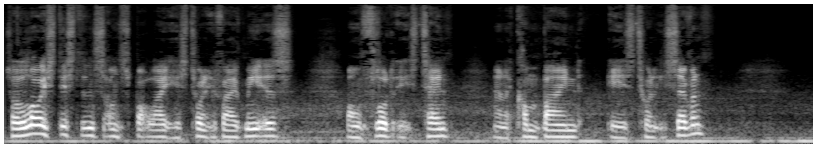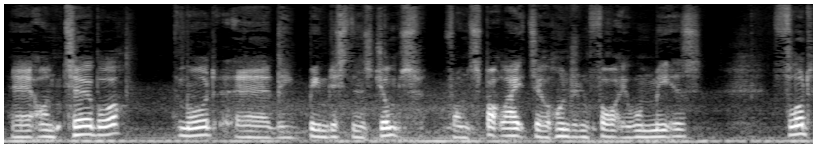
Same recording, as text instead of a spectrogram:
So the lowest distance on spotlight is 25 meters, on flood it's 10 and a combined is 27. Uh, on turbo mode uh, the beam distance jumps from spotlight to 141 meters, flood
